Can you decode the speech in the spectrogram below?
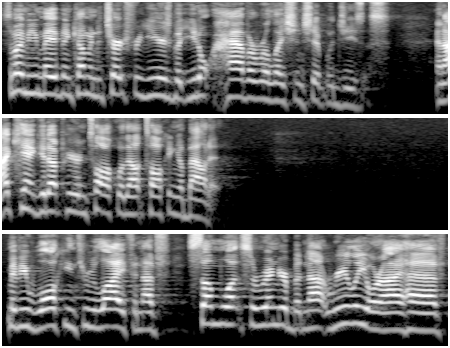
Some of you may have been coming to church for years, but you don't have a relationship with Jesus. And I can't get up here and talk without talking about it. Maybe walking through life and I've somewhat surrendered, but not really, or I have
